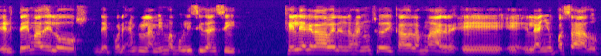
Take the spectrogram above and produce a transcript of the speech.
el tema de los, de por ejemplo, la misma publicidad en sí, ¿qué le agrada ver en los anuncios dedicados a las madres? Eh, el año pasado,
